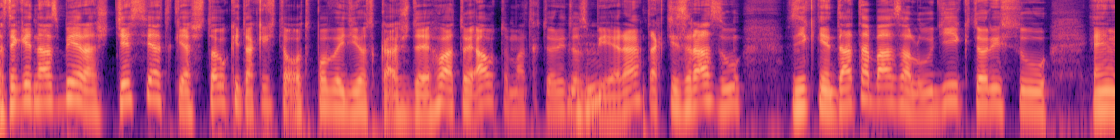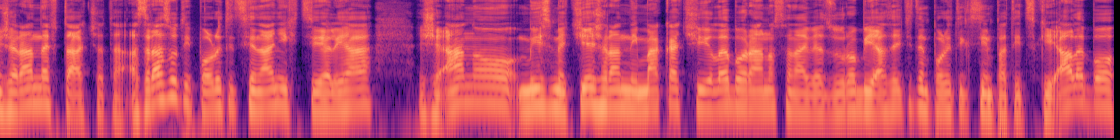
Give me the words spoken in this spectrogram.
A ty keď nazbieraš desiatky až stovky takýchto odpovedí od každého, a to je automat, ktorý to mm-hmm. zbiera, tak ti zrazu vznikne databáza ľudí, ktorí sú, ja neviem, že ranné vtáčata. A zrazu tí politici na nich cieľia, že áno, my sme tiež ranní makači, lebo ráno sa najviac urobí a je ti ten politik sympatický. Alebo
